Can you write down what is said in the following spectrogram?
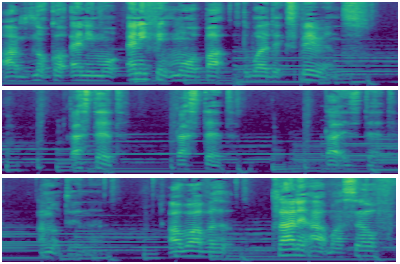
I've not got any more, anything more but the word experience. That's dead. That's dead. That is dead. I'm not doing that. I'd rather plan it out myself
